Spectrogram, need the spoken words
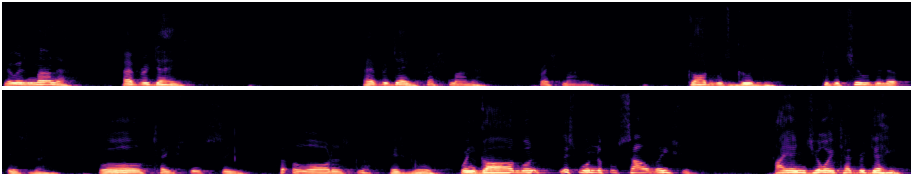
There was manna every day. Every day, fresh manna, fresh manna. God was good to the children of Israel. Oh, taste and see that the Lord is good. Is good. When God wants this wonderful salvation, I enjoy it every day.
